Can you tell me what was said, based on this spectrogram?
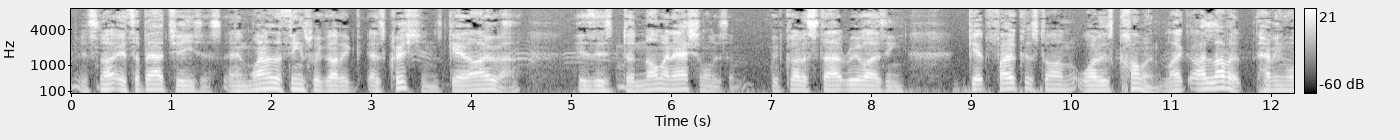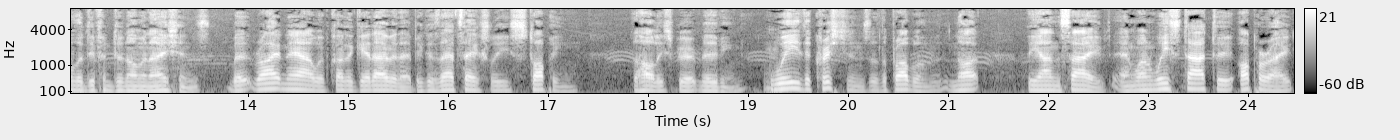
It's not, it's about Jesus. And one of the things we've got to, as Christians, get over is this denominationalism. We've got to start realizing, get focused on what is common. Like, I love it having all the different denominations, but right now we've got to get over that because that's actually stopping the Holy Spirit moving. Mm. We, the Christians, are the problem, not the unsaved. And when we start to operate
